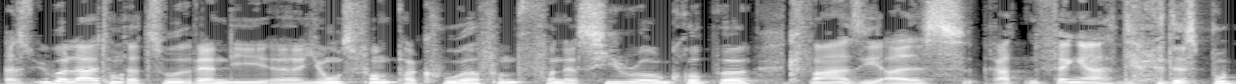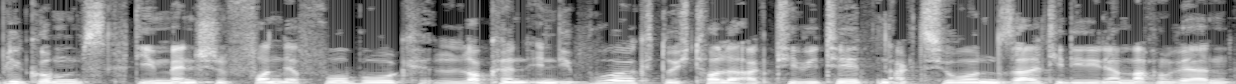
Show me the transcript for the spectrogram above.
Als Überleitung dazu werden die äh, Jungs vom Parcours, vom, von der Zero-Gruppe, quasi als Rattenfänger des Publikums die Menschen von der Vorburg locken in die Burg durch tolle Aktivitäten, Aktionen, Salti, die die da machen werden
